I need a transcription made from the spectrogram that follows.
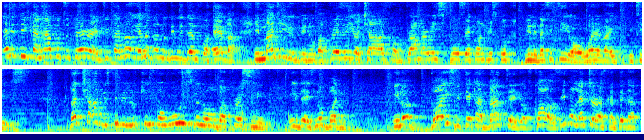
anything can happen to parents. You cannot, you're not going to be with them forever. Imagine you've been overpraising your child from primary school, secondary school, university, or whatever it is. That child will still be looking for who is going to overpraise me if there is nobody you know, boys we take advantage, of course. Even lecturers can take a,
